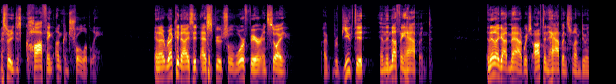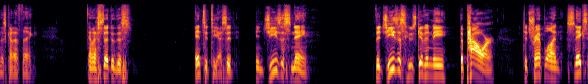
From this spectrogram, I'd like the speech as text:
I started just coughing uncontrollably. And I recognized it as spiritual warfare, and so I, I rebuked it, and then nothing happened. And then I got mad, which often happens when I'm doing this kind of thing. And I said to this entity. I said, In Jesus' name, the Jesus who's given me the power to trample on snakes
